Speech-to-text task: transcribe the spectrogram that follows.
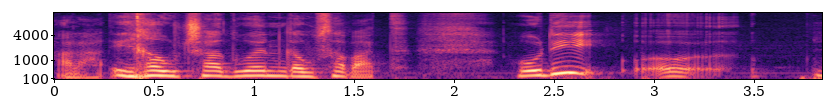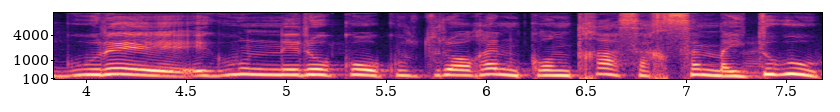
hala, errautsa duen gauza bat. Hori, uh, gure eguneroko kultura horren kontra zartzen baitugu.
